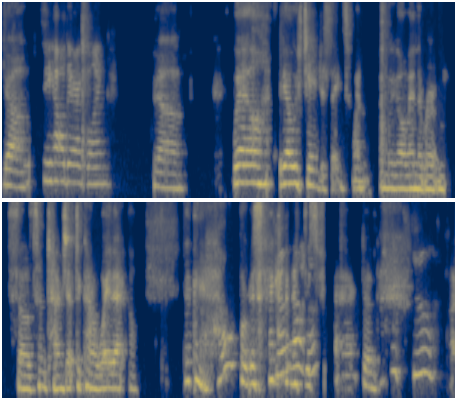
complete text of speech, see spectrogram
yeah, see how they are going. yeah. Well, it always changes things when, when we go in the room. So sometimes you have to kind of weigh that. Go, that gonna help or is that gonna distract? And Yeah. I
